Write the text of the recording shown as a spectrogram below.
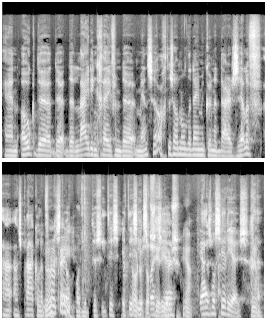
En ook de, de, de leidinggevende mensen achter zo'n onderneming kunnen daar zelf uh, aansprakelijk voor okay. gesteld worden. Dus het is, het is oh, iets dat is wel serieus. Je, ja. ja, dat is wel serieus. Ja.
